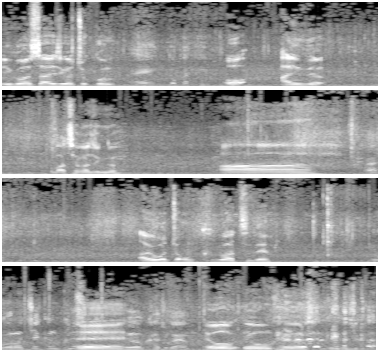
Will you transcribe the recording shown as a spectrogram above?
이건 사이즈가 조금, 에이, 똑같아. 어, 아닌데, 마찬가지인가? 아, 에? 아, 요건 조금 큰 것 같은데요? 이거는 조금 클 예. 이거 가져가요. 요거, 요건 가져가실게요. 가져가.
